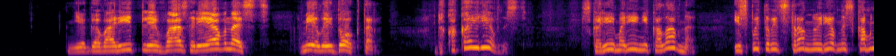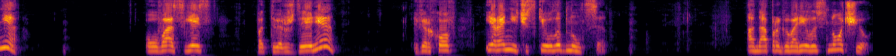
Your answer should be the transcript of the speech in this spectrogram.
— Не говорит ли вас ревность, милый доктор? — Да какая ревность? Скорее, Мария Николаевна испытывает странную ревность ко мне — у вас есть подтверждение? Верхов иронически улыбнулся. Она проговорилась ночью,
